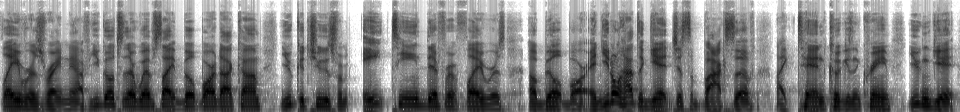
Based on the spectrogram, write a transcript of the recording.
flavors right now. If you go to their website, builtbar.com, you could choose from 18 different flavors of Built Bar. And you don't have to get just a box of like 10 cookies and cream. You can get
